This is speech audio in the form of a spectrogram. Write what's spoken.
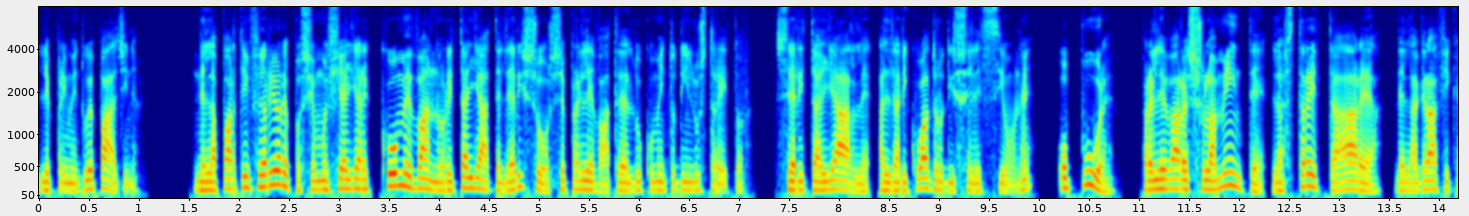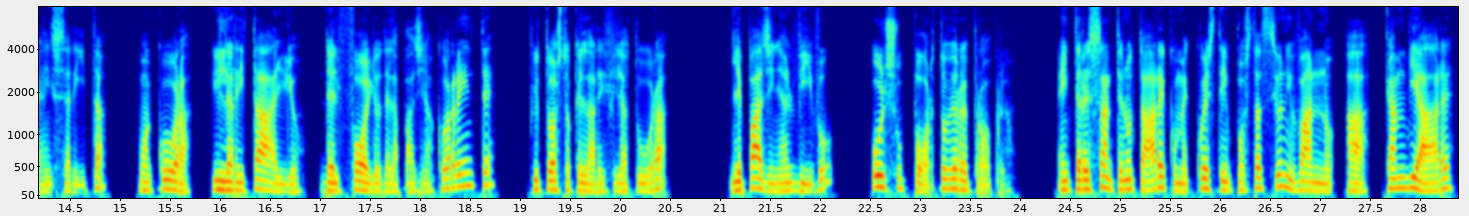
le prime due pagine. Nella parte inferiore possiamo scegliere come vanno ritagliate le risorse prelevate dal documento di Illustrator, se ritagliarle al riquadro di selezione oppure prelevare solamente la stretta area della grafica inserita o ancora il ritaglio del foglio della pagina corrente piuttosto che la rifilatura, le pagine al vivo o il supporto vero e proprio. È interessante notare come queste impostazioni vanno a cambiare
